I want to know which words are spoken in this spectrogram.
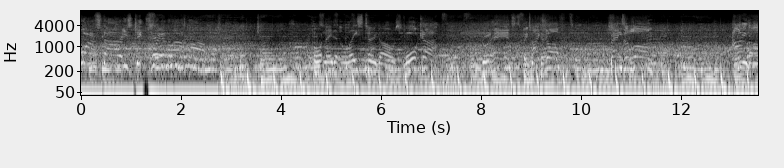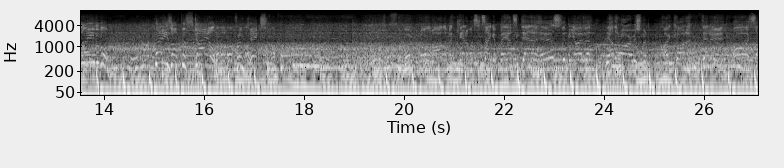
What a star. He's kicked three in the last half. Port need at least two goals. Walker. Good hands. Takes off. Bangs it long. Unbelievable. That is off the scale from. Work Northern Ireland. McKenna wants to take a bounce. Danaher slipping over the other Irishman. O'Connor. Danaher. Oh, it's so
